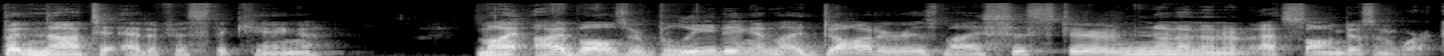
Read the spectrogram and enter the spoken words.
but not to Oedipus the king. My eyeballs are bleeding and my daughter is my sister. No, no, no, no, no, that song doesn't work.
